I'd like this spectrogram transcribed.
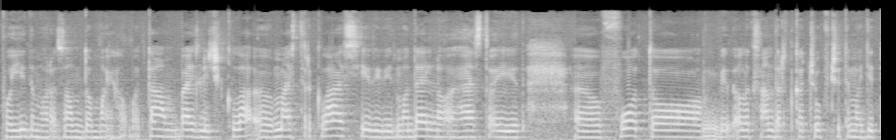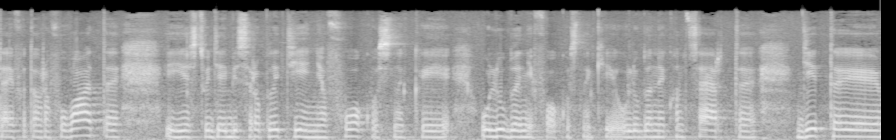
поїдемо разом до Мигово. Там безліч е, майстер-класів від модельного агентства, від е, фото, від Олександр Ткачук вчитиме дітей фотографувати, і студія бісероплетіння, фокусники, улюблені фокусники, улюблений концерт. Діти,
